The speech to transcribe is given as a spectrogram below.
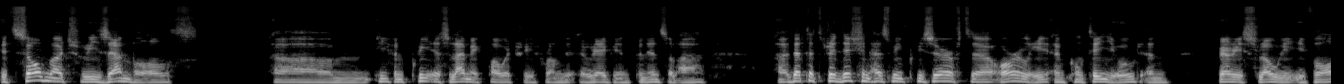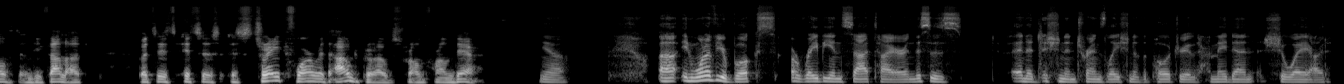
it so much resembles um, even pre-Islamic poetry from the Arabian Peninsula uh, that the tradition has been preserved uh, orally and continued and very slowly evolved and developed. But it's it's a, a straightforward outgrowth from from there. Yeah. Uh, in one of your books, Arabian Satire, and this is an edition and translation of the poetry of Hameden Chouair,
